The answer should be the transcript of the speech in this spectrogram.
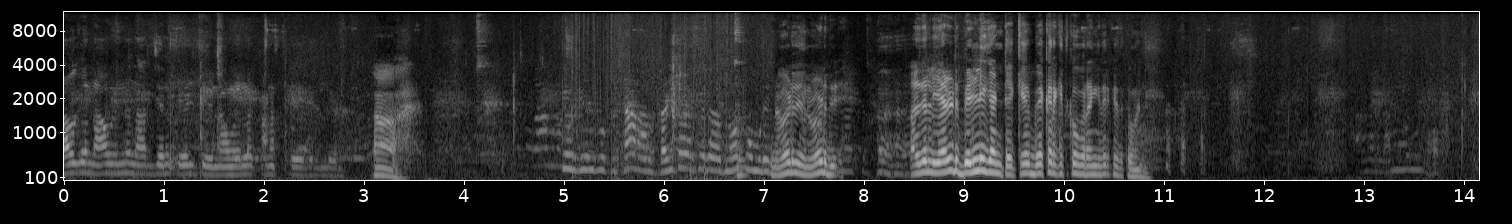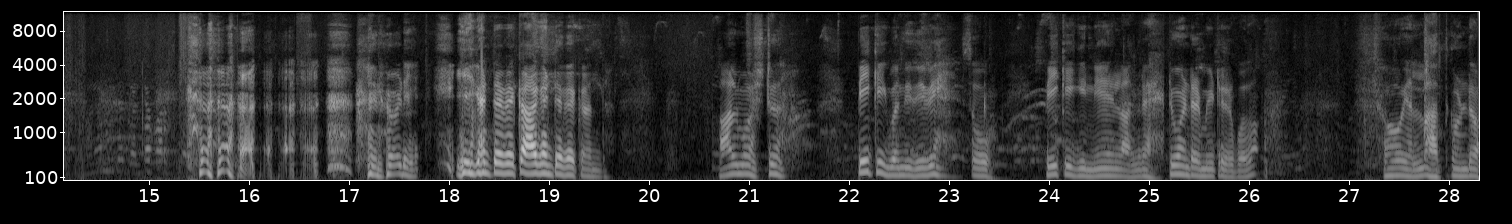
ಅವಾಗ ನಾವು ಇನ್ನೂ ನಾಲ್ಕು ಜನಕ್ಕೆ ಹೇಳ್ತೀವಿ, ನಾವೆಲ್ಲ ಕಾಣಿಸ್ತೀವಿ ಇದರಲ್ಲಿ ಹಾಂ. ನೋಡಿದೆ ನೋಡಿದೆ. ಅದರಲ್ಲಿ ಎರಡು ಬೆಳ್ಳಿ ಗಂಟೆ, ಕೆ ಬೇಕಾದ್ರೆ ಕಿತ್ಕೊಂಬರಂಗಿದ್ರೆ ಕಿತ್ಕೊಂಬನ್ನಿ. ನೋಡಿ, ಈ ಗಂಟೆ ಬೇಕಾ, ಆ ಗಂಟೆ ಬೇಕಾ ಅಂತ. ಆಲ್ಮೋಸ್ಟ್ ಪೀಕಿಗೆ ಬಂದಿದ್ದೀವಿ. ಸೊ ಪೀಕಿಗೆ ಇನ್ನೇನಿಲ್ಲ ಅಂದರೆ ಟೂ ಹಂಡ್ರೆಡ್ ಮೀಟ್ರ್ ಇರ್ಬೋದು. ಸೊ ಎಲ್ಲ ಹತ್ಕೊಂಡು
